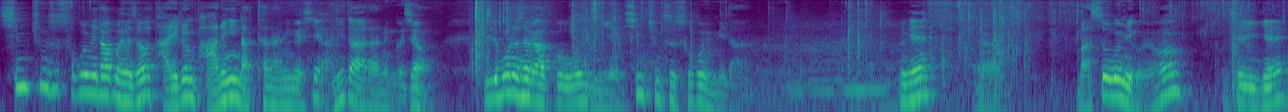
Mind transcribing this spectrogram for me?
심층수 소금이라고 해서 다 이런 반응이 나타나는 것이 아니다라는 거죠. 일본에서 갖고 온이 심층수 소금입니다. 이게 어, 맛소금이고요. 그래서 이게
